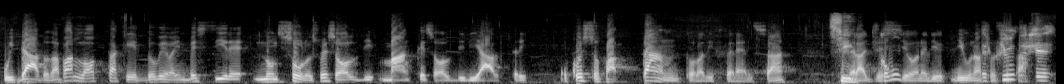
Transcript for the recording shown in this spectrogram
guidato da Pallotta che doveva investire non solo i suoi soldi ma anche i soldi di altri e questo fa tanto la differenza eh, sì. nella gestione Comunque, di, di, una società. il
